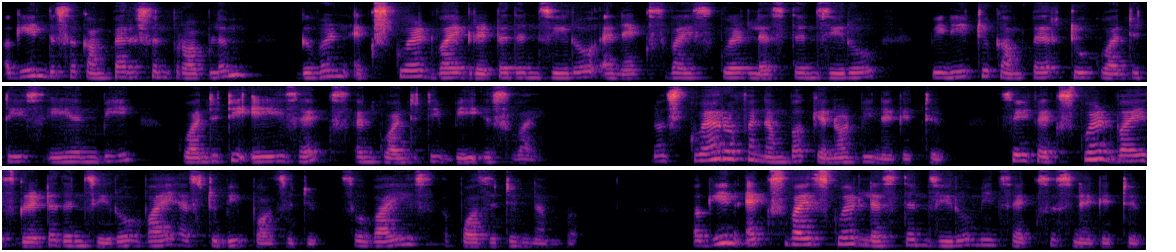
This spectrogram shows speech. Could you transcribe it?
Again, this is a comparison problem. Given x squared y greater than 0 and xy squared less than 0, we need to compare two quantities a and b. Quantity a is x and quantity b is y. Now square of a number cannot be negative. So if x squared y is greater than 0, y has to be positive. So y is a positive number. Again xy squared less than 0 means x is negative.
